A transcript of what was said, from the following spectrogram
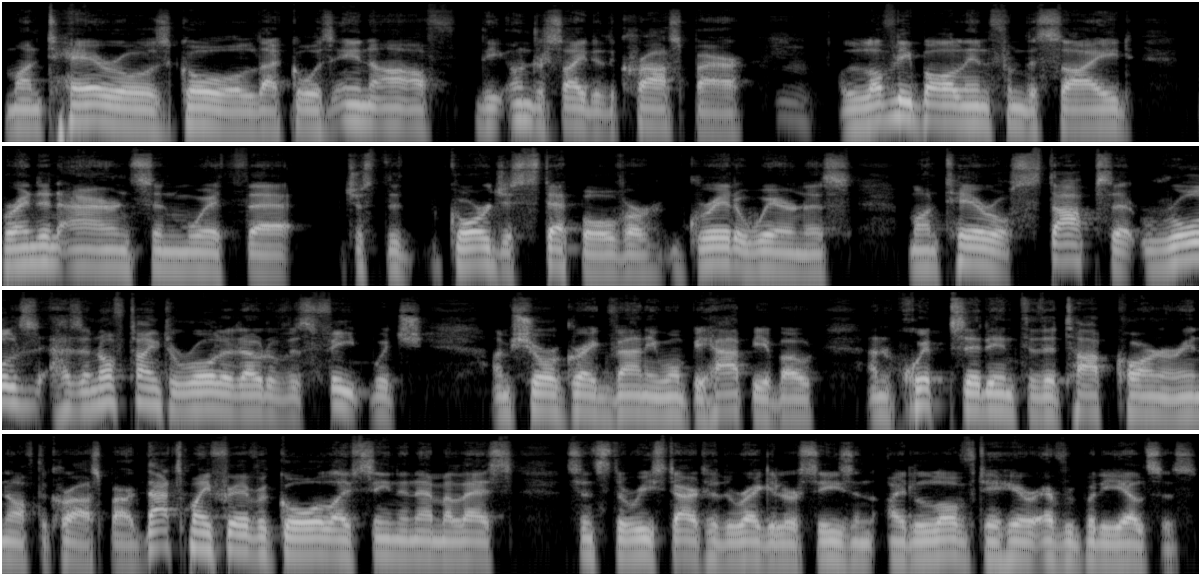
Monteiro's goal that goes in off the underside of the crossbar. Mm. Lovely ball in from the side. Brenden Aaronson with uh, just the gorgeous step over, great awareness. Monteiro stops it, rolls, has enough time to roll it out of his feet, which I'm sure Greg Vanney won't be happy about, and whips it into the top corner in off the crossbar. That's my favorite goal I've seen in MLS since the restart of the regular season. I'd love to hear everybody else's.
